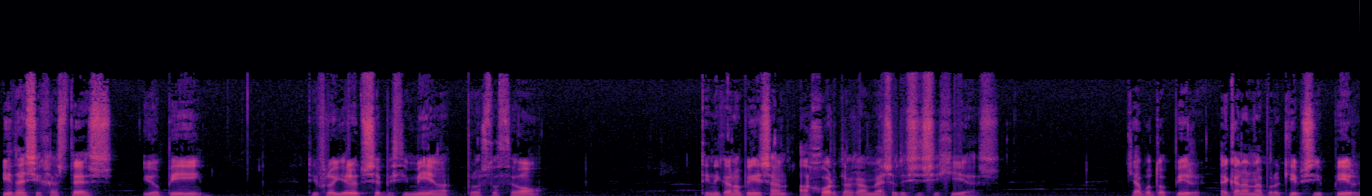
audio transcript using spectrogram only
Είδα ησυχαστές οι οποίοι τη φλογερή τους επιθυμία προς το Θεό την ικανοποίησαν αχόρταγα μέσω της ησυχίας και από το πυρ έκαναν να προκύψει πυρ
